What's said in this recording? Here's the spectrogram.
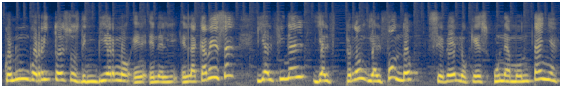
con un gorrito esos de invierno en, la cabeza, y al final, y al, perdón, y al fondo se ve lo que es una montaña.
